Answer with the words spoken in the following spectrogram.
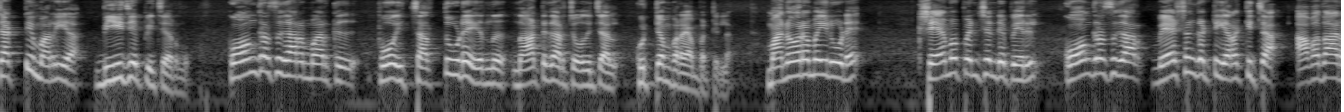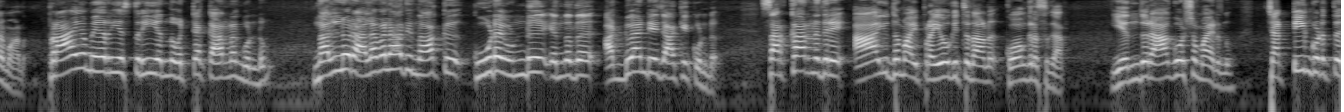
ചട്ടിമറിയ ബി ജെ പി ചേർന്നു. കോൺഗ്രസ്സുകാരന്മാർക്ക് പോയി ചത്തൂടെ എന്ന് നാട്ടുകാർ ചോദിച്ചാൽ കുറ്റം പറയാൻ പറ്റില്ല. മനോരമയിലൂടെ ക്ഷേമ പെൻഷന്റെ പേരിൽ കോൺഗ്രസ്സുകാർ വേഷം കെട്ടി ഇറക്കിച്ച അവതാരമാണ്. പ്രായമേറിയ സ്ത്രീ എന്ന ഒറ്റ കാരണം കൊണ്ടും നല്ലൊരു അലവലാതി നാക്ക് കൂടെ ഉണ്ട് എന്നത് അഡ്വാന്റേജ് ആക്കിക്കൊണ്ട് സർക്കാരിനെതിരെ ആയുധമായി പ്രയോഗിച്ചതാണ് കോൺഗ്രസ്സുകാർ. എന്തൊരാഘോഷമായിരുന്നു. ചട്ടിയും കൊടുത്ത്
